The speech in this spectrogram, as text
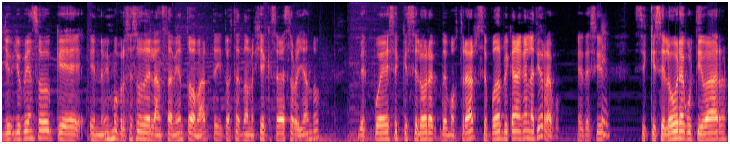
yo, yo pienso que en el mismo proceso de lanzamiento a Marte y toda esta tecnología que se va desarrollando, después es que se logra demostrar, se puede aplicar acá en la Tierra. po. Es decir, Sí. si es que se logra cultivar,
